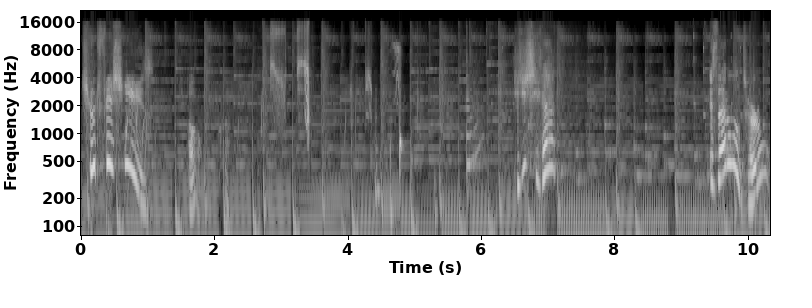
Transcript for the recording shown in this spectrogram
cute fishies. Oh. Did you see that? Is that a little turtle?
